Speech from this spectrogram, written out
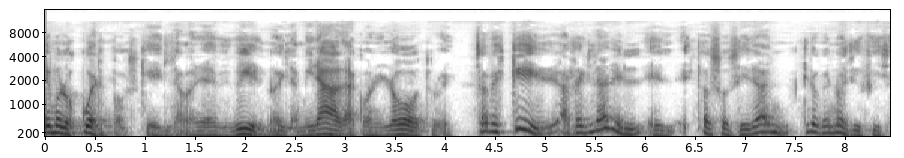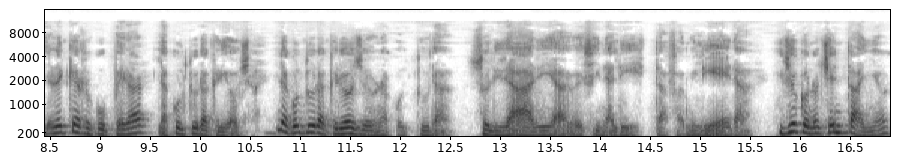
Perdemos los cuerpos, que es la manera de vivir, ¿no? Y la mirada con el otro. ¿Sabes qué? Arreglar el- el- esta sociedad creo que no es difícil. Hay que recuperar la cultura criolla. La cultura criolla es una cultura solidaria, vecinalista, familiera. Y yo con 80 años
